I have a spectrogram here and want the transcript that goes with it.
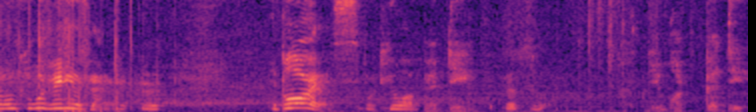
Have the case, I won't record videos better. Hey Boris, what do you want, Betty? What do you want, Betty?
